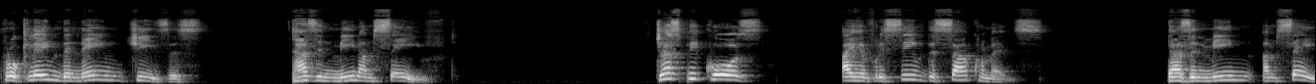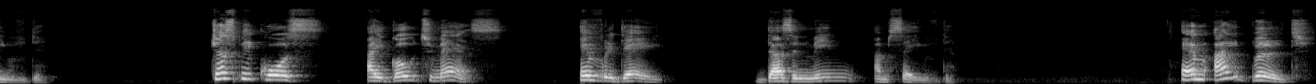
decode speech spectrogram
proclaim the name Jesus doesn't mean I'm saved. Just because I have received the sacraments doesn't mean I'm saved. Just because I go to Mass every day doesn't mean I'm saved. Am I built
